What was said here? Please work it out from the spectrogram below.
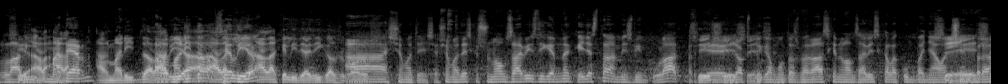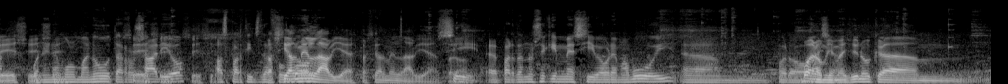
l'avi el, matern. El, el marit de l'àvia marit de la a, la Cèlia. a la que li dedica els gols. Ah, això mateix, això mateix, que són els avis, diguem-ne, que ell estava més vinculat, perquè Sí, sí, ell ho sí, explica sí. moltes vegades que eren els avis que l'acompanyaven Sí, sempre, sí, sí, quan era sí. molt menut, a Sí, Rosario, sí, sí, sí. als partits de Especialment futbol. l'àvia, especialment l'àvia. Però... Sí, eh, per tant, no sé quin Messi veurem avui, eh, però... Bueno, m'imagino que mm,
